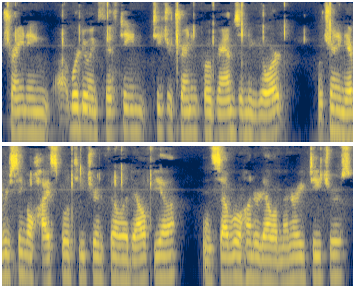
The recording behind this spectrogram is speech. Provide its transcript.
training, uh, we're doing 15 teacher training programs in New York. We're training every single high school teacher in Philadelphia and several hundred elementary teachers.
